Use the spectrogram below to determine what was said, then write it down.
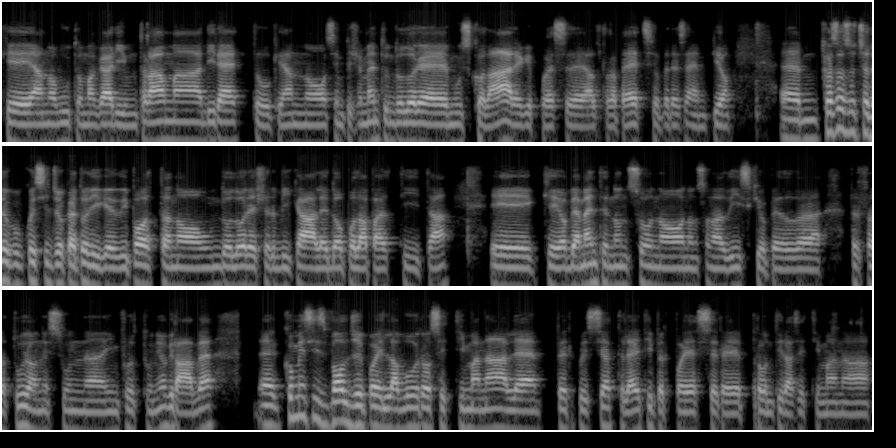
che hanno avuto magari un trauma diretto, che hanno semplicemente un dolore muscolare, che può essere al trapezio per esempio, eh, cosa succede con questi giocatori che riportano un dolore cervicale dopo la partita e che ovviamente non sono, non sono a rischio per, per frattura o nessun infortunio grave? Eh, come si svolge poi il lavoro settimanale per questi atleti per poi essere pronti la settimana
